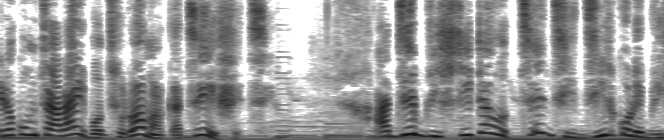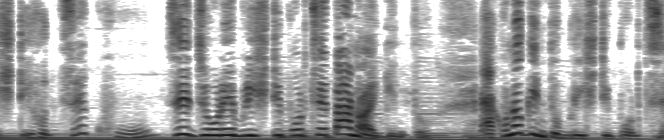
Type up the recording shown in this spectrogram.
এরকম চারা এবছরও আমার কাছে এসেছে। আর যে বৃষ্টিটা হচ্ছে, ঝিরঝির করে বৃষ্টি হচ্ছে, খুব যে জোরে বৃষ্টি পড়ছে তা নয় কিন্তু, এখনও কিন্তু বৃষ্টি পড়ছে।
